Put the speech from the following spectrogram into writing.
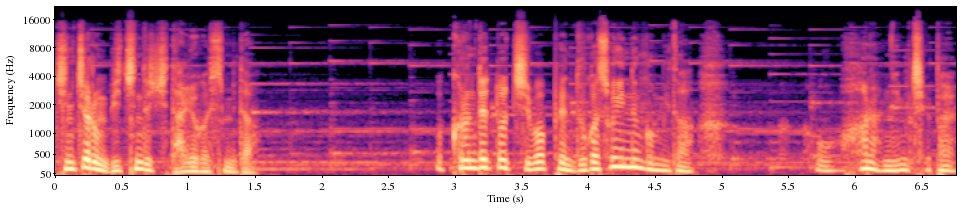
진짜로 미친 듯이 달려갔습니다. 그런데 또 집 앞에 누가 서 있는 겁니다. 오, 하나님 제발.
